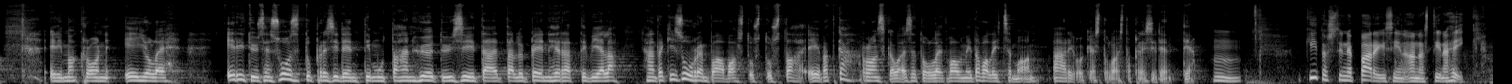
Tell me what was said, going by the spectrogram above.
Eli Macron ei ole erityisen suosittu presidentti, mutta hän hyötyi siitä, että Le Pen herätti vielä häntäkin suurempaa vastustusta, eivätkä ranskalaiset olleet valmiita valitsemaan äärioikeistolaista presidenttiä. Hmm. Kiitos sinne Pariisiin, Anastina Heikkilä.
